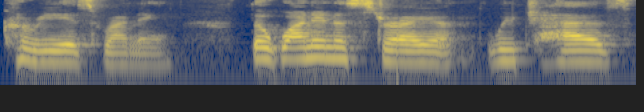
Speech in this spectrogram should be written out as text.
careers running. The one in Australia, which has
